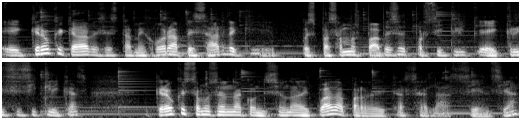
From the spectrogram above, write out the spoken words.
eh, creo que cada vez está mejor a pesar de que pues pasamos a veces por eh, crisis cíclicas. Creo que estamos en una condición adecuada para dedicarse a la ciencia.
